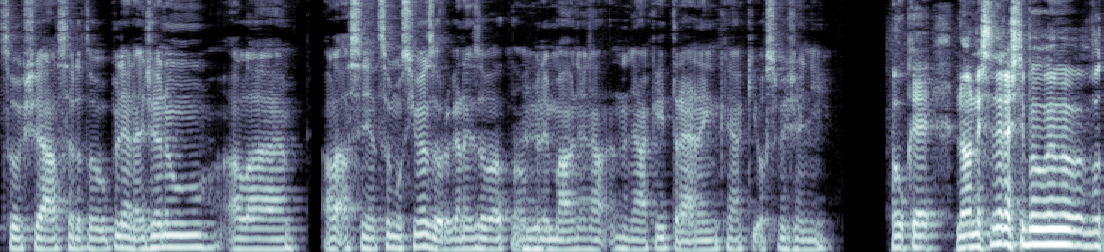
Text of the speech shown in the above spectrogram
což já se do toho úplně neženu, ale, ale asi něco musíme zorganizovat, no, mm. minimálně na, na nějaký trénink, nějaký osvěžení. OK. No a než se teda ještě bavíme o,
